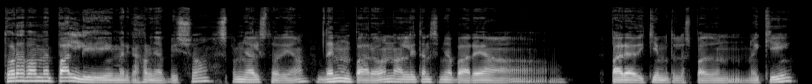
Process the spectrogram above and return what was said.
Τώρα θα πάμε πάλι μερικά χρόνια πίσω. Θα σας πω μια άλλη ιστορία. Δεν ήμουν παρόν, αλλά ήταν σε μια παρέα, παρέα δική μου τέλος πάντων εκεί.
